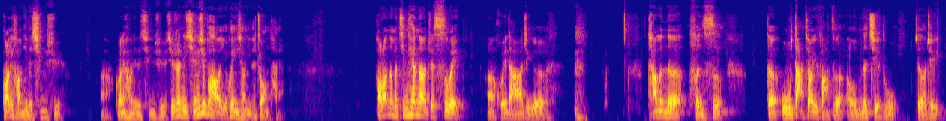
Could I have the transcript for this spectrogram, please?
管理好你的情绪。啊，管理好你的情绪，其实你情绪不好也会影响你的状态。好了，那么今天呢，这四位啊，回答这个他们的粉丝的五大交易法则啊，我们的解读就到这里。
